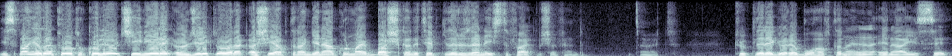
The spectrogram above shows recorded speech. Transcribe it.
İspanya'da protokolü çiğneyerek öncelikli olarak aşı yaptıran Genelkurmay Başkanı tepkiler üzerine istifa etmiş efendim. Evet. Türklere göre bu haftanın enayisi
